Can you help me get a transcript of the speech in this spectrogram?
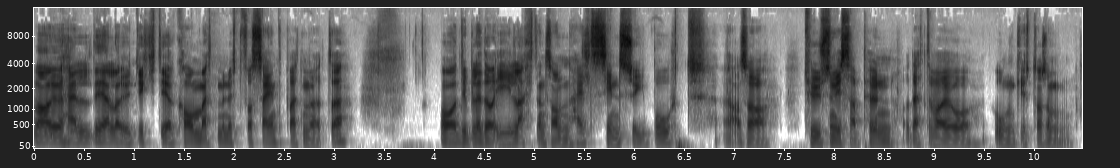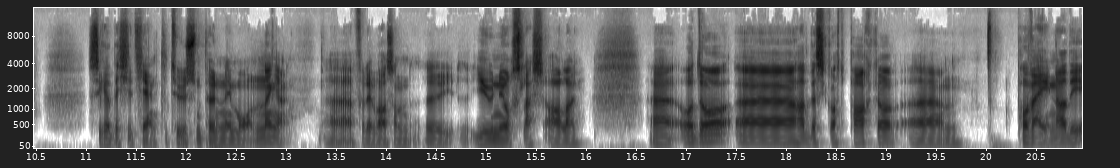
var uheldige eller udyktige og kom et minutt for seint på et møte. Og de ble da ilagt en sånn helt sinnssyk bot. altså tusenvis av pund. Og dette var jo unggutter som sikkert ikke tjente 1000 pund i måneden engang. Uh, for det var sånn uh, junior slash A-lag. Uh, og da hadde Scott Parker på vegne av de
